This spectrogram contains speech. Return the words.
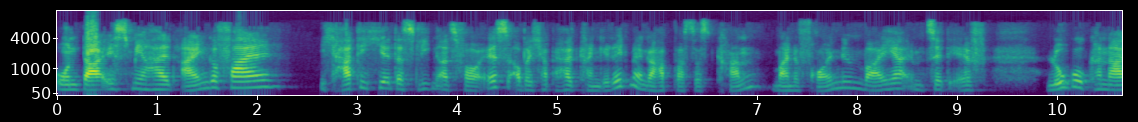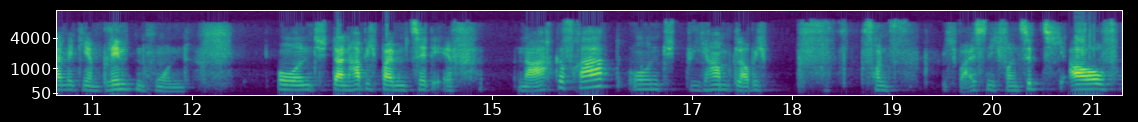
Und da ist mir halt eingefallen, ich hatte hier das liegen als VHS, aber ich habe halt kein Gerät mehr gehabt, was das kann. Meine Freundin war ja im ZDF Logo-Kanal mit ihrem Blindenhund. Und dann habe ich beim ZDF nachgefragt und die haben, glaube ich, von, ich weiß nicht, von 70 auf,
